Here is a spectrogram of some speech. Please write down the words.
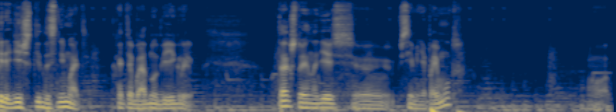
периодически доснимать Хотя бы одну-две игры. Так что я надеюсь, э, все меня поймут. Вот.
